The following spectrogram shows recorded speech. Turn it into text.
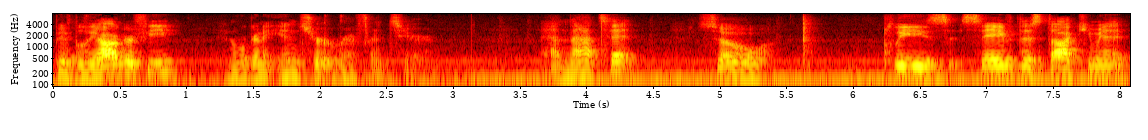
bibliography, and we're going to insert reference here. And that's it. So please save this document,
